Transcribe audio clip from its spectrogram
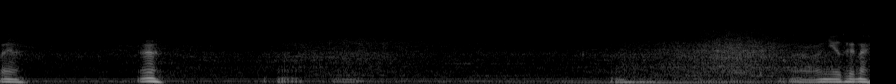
Đây nè ha À, như thế này.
